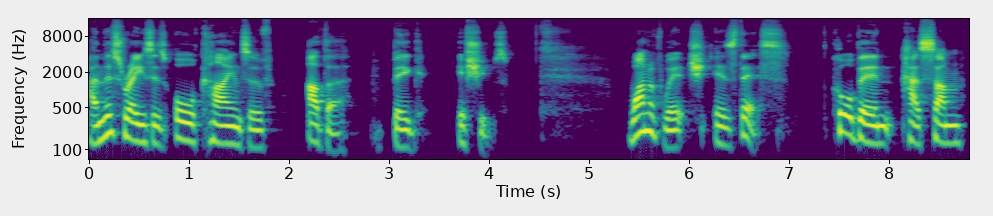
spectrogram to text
And this raises all kinds of other big issues. One of which is this Corbyn has some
